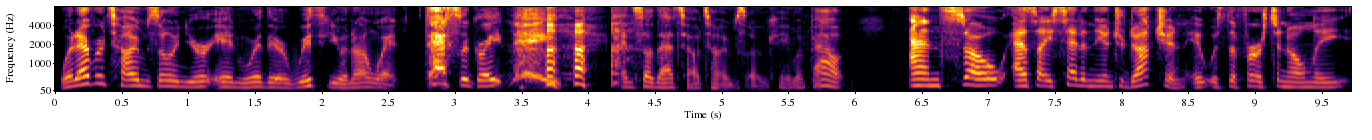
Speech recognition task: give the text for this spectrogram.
whatever time zone you're in, we're there with you. And I went, that's a great name. and so that's how Time Zone came about. And so, as I said in the introduction, it was the first and only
